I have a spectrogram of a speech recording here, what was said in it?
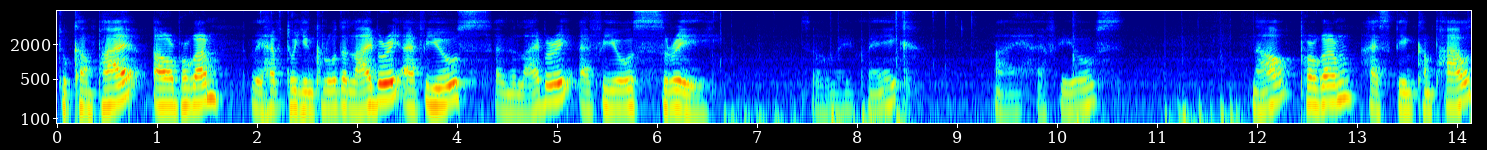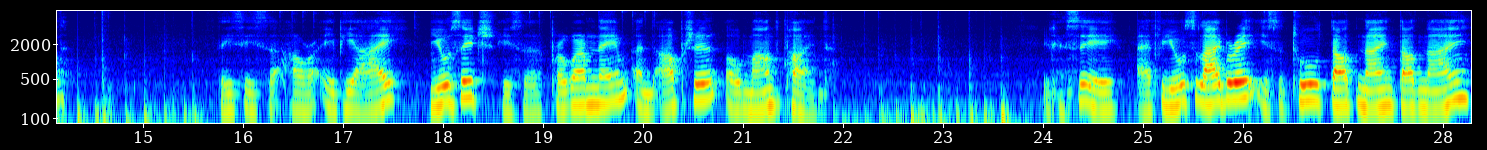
To compile our program, we have to include the library FUSE and the library FUSE3. So we make have used. Now program has been compiled. This is our API. Usage is a program name and option of mount point. You can see FUSE library is 2.9.9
